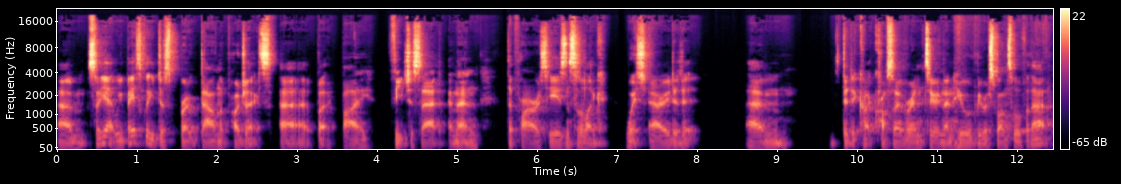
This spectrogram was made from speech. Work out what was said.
Um, so yeah, we basically just broke down the project, uh, but by feature set and then the priorities and sort of like which area did it um, did it quite cross over into, and then who would be responsible for that.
